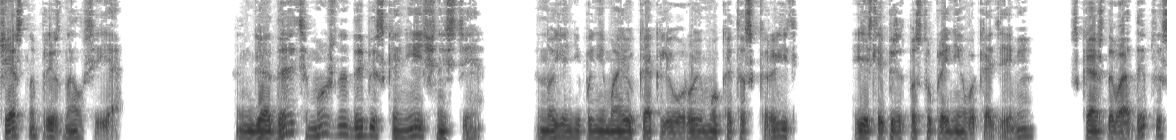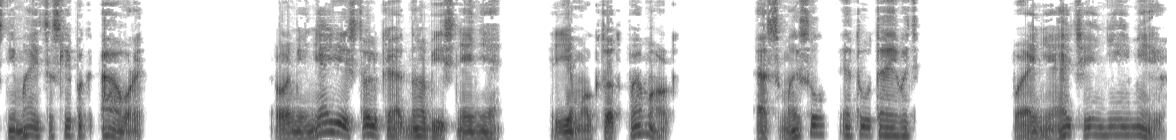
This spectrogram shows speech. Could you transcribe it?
честно признался я. Гадать можно до бесконечности, но я не понимаю, как Леурой мог это скрыть, если перед поступлением в академию с каждого адепта снимается слепок ауры. У меня есть только одно объяснение. Ему кто-то помог. А смысл это утаивать? Понятия не имею.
